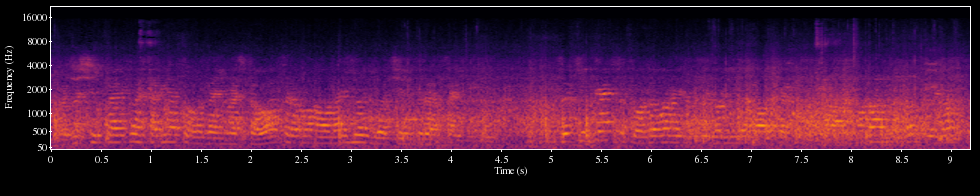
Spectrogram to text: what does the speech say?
ご受信いただきましてありがとうございました。お忘れ物のないようにご注意ください。通勤快速小田原行きご利用のお客様は、この後44分、降りた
